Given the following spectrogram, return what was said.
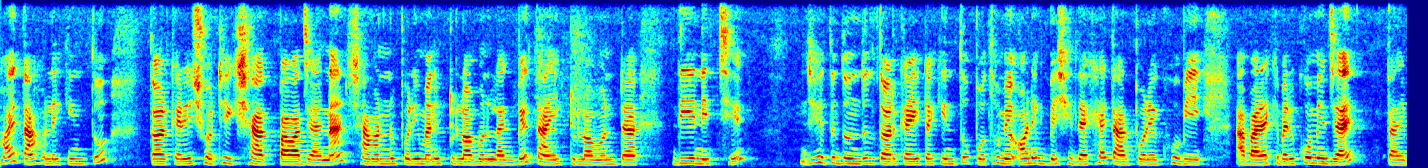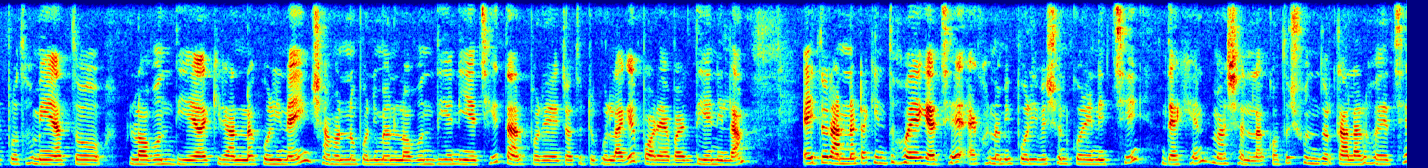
হয়, তাহলে কিন্তু তরকারির সঠিক স্বাদ পাওয়া যায় না। সামান্য পরিমাণ একটু লবণ লাগবে, তাই একটু লবণটা দিয়ে নিচ্ছে। যেহেতু দুন্দুল তরকারিটা কিন্তু প্রথমে অনেক বেশি দেখায়, তারপরে খুবই আবার একেবারে কমে যায়। তাই প্রথমে এত লবণ দিয়ে আর কি রান্না করি নাই। সামান্য পরিমাণ লবণ দিয়ে নিয়েছি, তারপরে যতটুকু লাগে পরে আবার দিয়ে নিলাম। এই তো রান্নাটা কিন্তু হয়ে গেছে, এখন আমি পরিবেশন করে নিচ্ছি। দেখেন মাসাল্লাহ কত সুন্দর কালার হয়েছে।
